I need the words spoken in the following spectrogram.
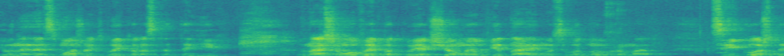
І вони не зможуть використати їх. В нашому випадку, якщо ми об'єднаємось в одну громаду, ці кошти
